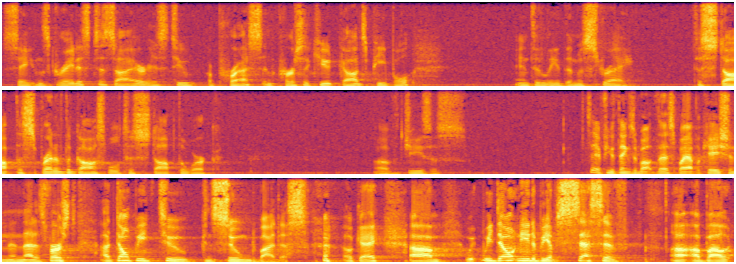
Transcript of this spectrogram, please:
Satan's greatest desire is to oppress and persecute God's people and to lead them astray, to stop the spread of the gospel, to stop the work of Jesus. Say a few things about this by application, and that is first, uh, don't be too consumed by this, okay? Um, we, we, don't need to be obsessive uh, about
